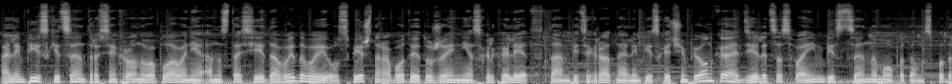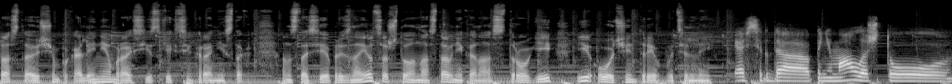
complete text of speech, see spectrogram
Олимпийский центр синхронного плавания Анастасии Давыдовой успешно работает уже несколько лет. Там пятикратная олимпийская чемпионка делится своим бесценным опытом с подрастающим поколением российских синхронисток. Анастасия признается, что наставник она строгий и очень требовательный. Я всегда понимала, что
